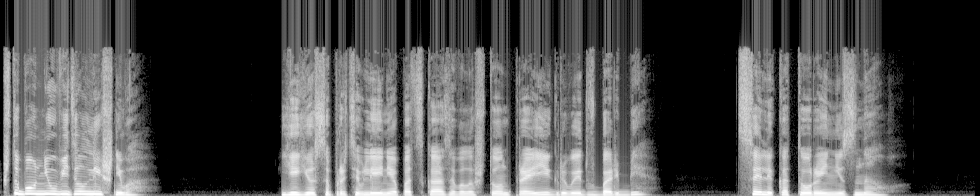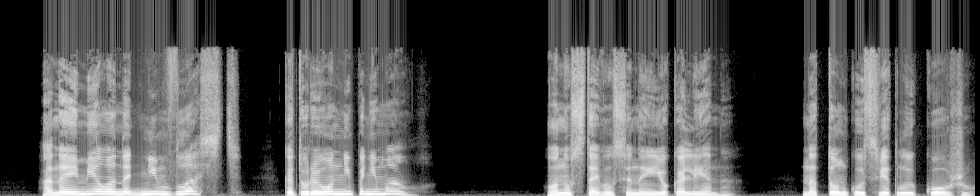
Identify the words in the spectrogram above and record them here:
чтобы он не увидел лишнего. Ее сопротивление подсказывало, что он проигрывает в борьбе, цели которой не знал. Она имела над ним власть, которую он не понимал. Он уставился на ее колено, на тонкую светлую кожу,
